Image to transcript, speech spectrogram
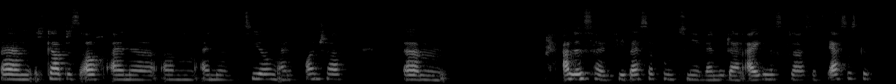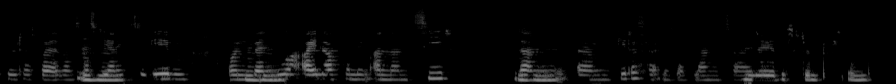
ähm, ich glaube, das ist auch eine, ähm, eine Beziehung, eine Freundschaft, ähm, alles halt viel besser funktioniert, wenn du dein eigenes Glas als erstes gefüllt hast, weil sonst mhm. hast du ja mhm. nichts zu geben. Und wenn nur einer von dem anderen zieht, dann ähm, geht das halt nicht auf lange Zeit. Nee, das stimmt, das stimmt.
